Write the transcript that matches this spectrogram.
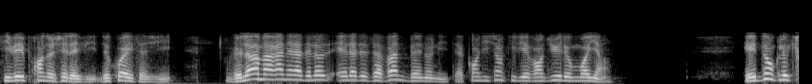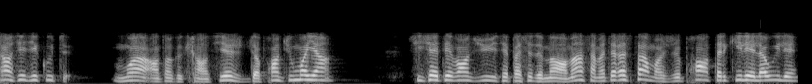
s'il veut y prendre chez Lévi. De quoi il s'agit? Vela Maran et la des Avan Benonit, à condition qu'il y ait vendu le moyen. Et donc le créancier dit, écoute, moi, en tant que créancier, je dois prendre du moyen. Si ça a été vendu, c'est passé de main en main, ça m'intéresse pas, moi, je le prends tel qu'il est, là où il est.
